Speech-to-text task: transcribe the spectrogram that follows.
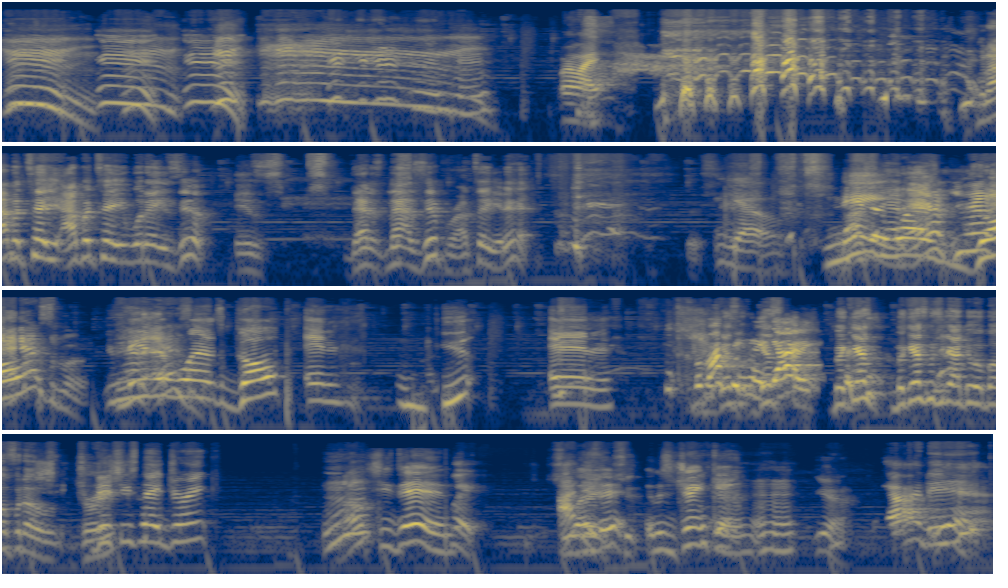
mm, mm, mm, Mm. mm. or like, But I'm gonna tell you, I'm gonna tell you what ain't zip is. That is not zipper. I'll tell you that. Yo. Neither you had, was you had gulp. asthma. You had Neither asthma. was gulp and and but my Guess- teammate got it. But guess, but guess what you gotta do with both of those? did she say drink? No? She did. Wait. She was did. it? She- It was drinking. mhm. yeah. Got it. Yeah.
